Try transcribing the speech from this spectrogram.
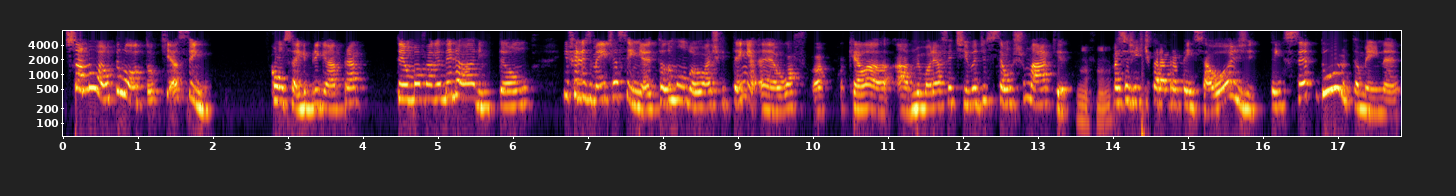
só não é um piloto que, assim, consegue brigar para ter uma vaga melhor. Então, infelizmente, assim, é, todo mundo, eu acho que tem é, o, a, aquela a memória afetiva de ser um Schumacher. Uhum. Mas se a gente parar para pensar hoje, tem que ser duro também, né?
